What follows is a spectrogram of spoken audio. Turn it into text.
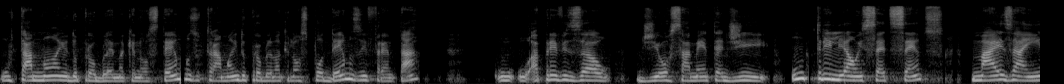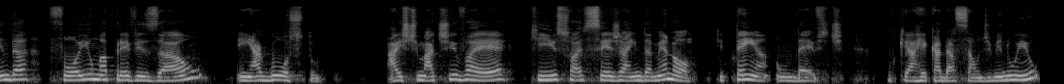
o tamanho do problema que nós temos, o tamanho do problema que nós podemos enfrentar. O, o, a previsão de orçamento é de 1 trilhão e 700, mas ainda foi uma previsão em agosto. A estimativa é que isso seja ainda menor, que tenha um déficit, porque a arrecadação diminuiu,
